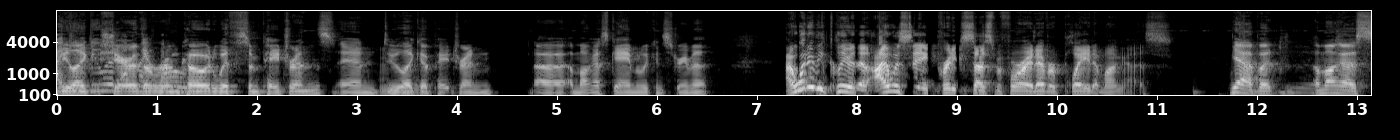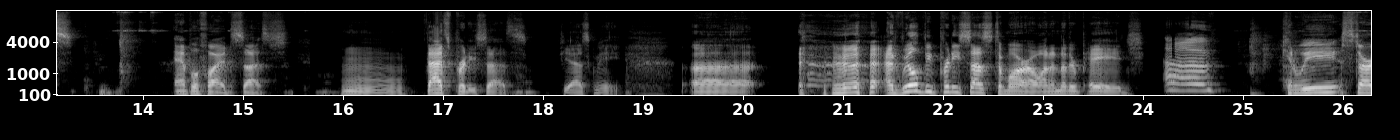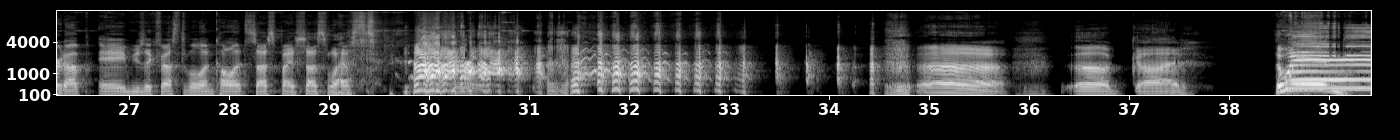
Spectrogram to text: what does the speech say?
Maybe like share the room phone. code with some patrons and do Mhm. like a patron uh, Among Us game and we can stream it. I want to be clear that I was saying pretty sus before I'd ever played Among Us. Yeah, but Among Us amplified sus. Hmm, that's pretty sus, if you ask me. Uh, and we'll be pretty sus tomorrow on another page. Uh, can we start up a music festival and call it Sus by Sus West? uh, oh God. The wind!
